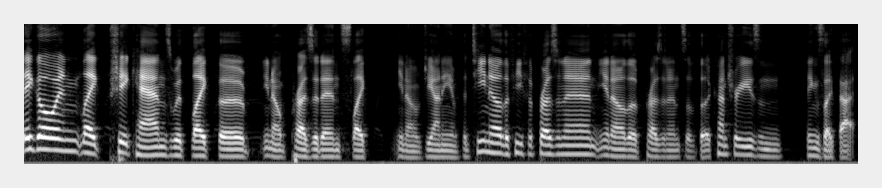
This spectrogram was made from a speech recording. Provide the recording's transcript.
they go and like shake hands with like the, you know, presidents like, you know, Gianni Infantino, the FIFA president, you know, the presidents of the countries and things like that.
